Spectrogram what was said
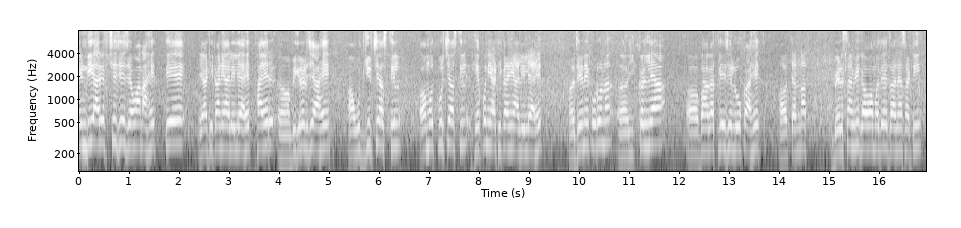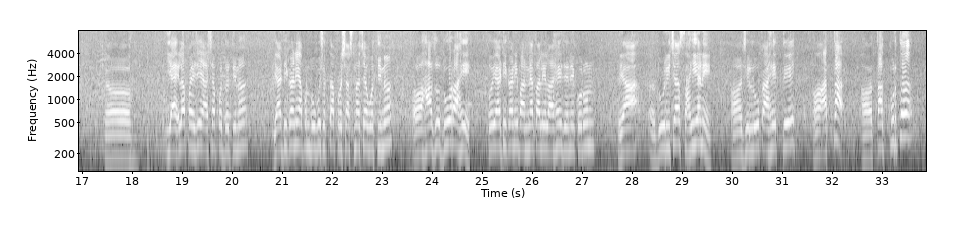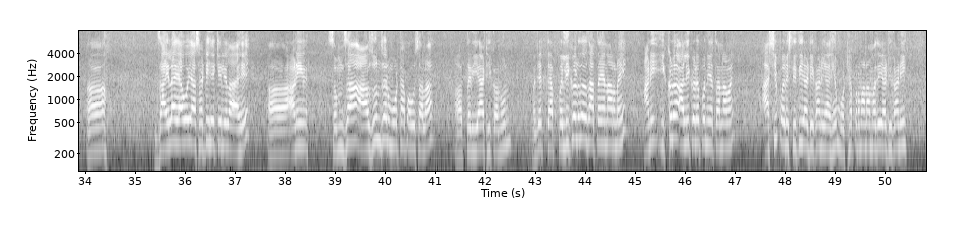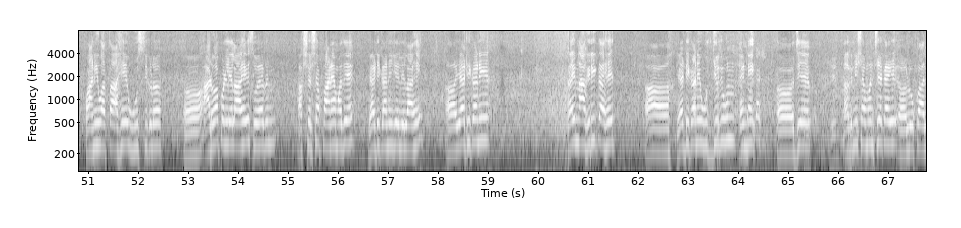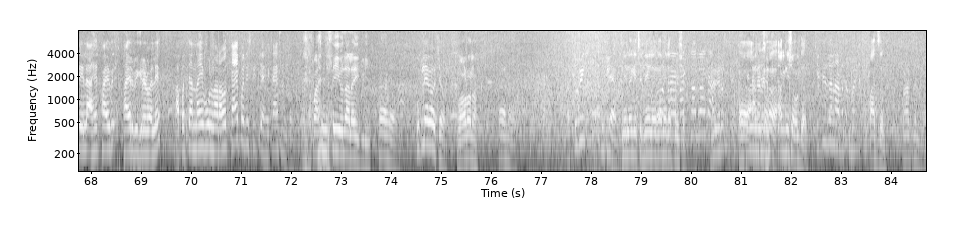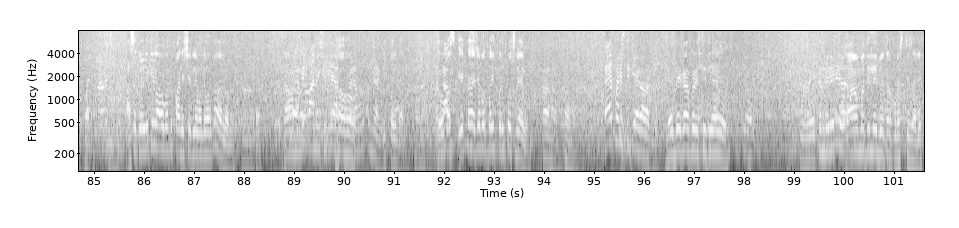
एन डी आर एफचे जे जवान आहेत ते या ठिकाणी आलेले आहेत. फायर अ, ब्रिगेड जे आहे उदगीरचे असतील अहमदपूरचे असतील हे पण या ठिकाणी आलेले आहेत. जेणेकरून इकडल्या भागातले जे लोक आहेत त्यांना बेळसांगवी गावामध्ये जाण्यासाठी यायला पाहिजे अशा पद्धतीनं. या ठिकाणी आपण बघू शकता प्रशासनाच्या वतीनं हा जो दोर आहे तो या ठिकाणी बांधण्यात आलेला आहे. जेणेकरून या दोरीच्या साह्याने जे लोक आहेत ते आत्ता तात्पुरतं जायला यावं यासाठी हे केलेलं आहे. आणि समजा अजून जर मोठा पाऊस आला तर या ठिकाणून म्हणजे त्या पलीकडं जाता येणार नाही आणि इकडं अलीकडं पण येता येणार नाही. अशी परिस्थिती या ठिकाणी आहे. मोठ्या प्रमाणामध्ये या ठिकाणी पाणी वाहतं आहे. ऊस इकडं अ, आडवा पडलेला आहे. सोयाबीन अक्षरशः पाण्यामध्ये या ठिकाणी गेलेला आहे. या ठिकाणी काही नागरिक आहेत. या ठिकाणी उदगीरहून एनडी अ, जे अग्निशमनचे काही लोक आलेले आहेत फायर फायर ब्रिगेडवाले. आपण त्यांनाही बोलणार आहोत. काय परिस्थिती आहे? काय सांगतो पाणी येऊन आला इकडे. कुठल्या गावचं वाढव ना तुम्ही कुठले आहात? निलंगा नगर परिषद. नगर अग्नि- अग्निशामक दल किती जण तुम्ही? पाच जण. पाच जण. असं कळलं की गावामध्ये पाणी शिरले म्हटलं म्हणून आलो आम्ही. गावामध्ये पाणी शिरले हो, हो. असल्यामुळे तुम्ही आले. इथपर्यंत आलो. जवळपास एक तासाच्या मध्ये इथपर्यंत पोहोचले आम्ही. हा, हा. काय परिस्थिती आहे गावातली? लय बेकार परिस्थिती आहे. अं, एकंदरीत गावामध्ये लय बेकार परिस्थिती झाली.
